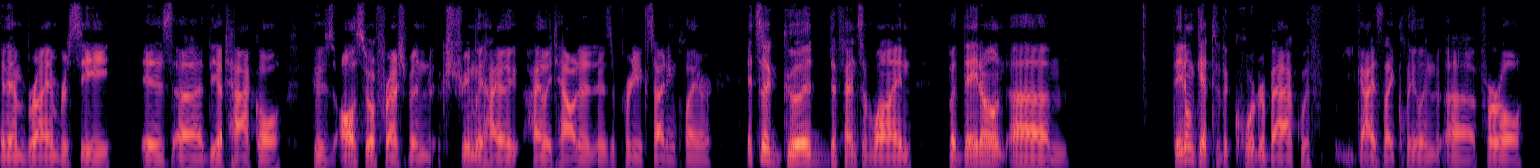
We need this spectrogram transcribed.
And then Bryan Bresee is uh, the tackle, who's also a freshman, extremely highly highly touted, and is a pretty exciting player. It's a good defensive line, but they don't um, they don't get to the quarterback with guys like Clelin uh, Ferrell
